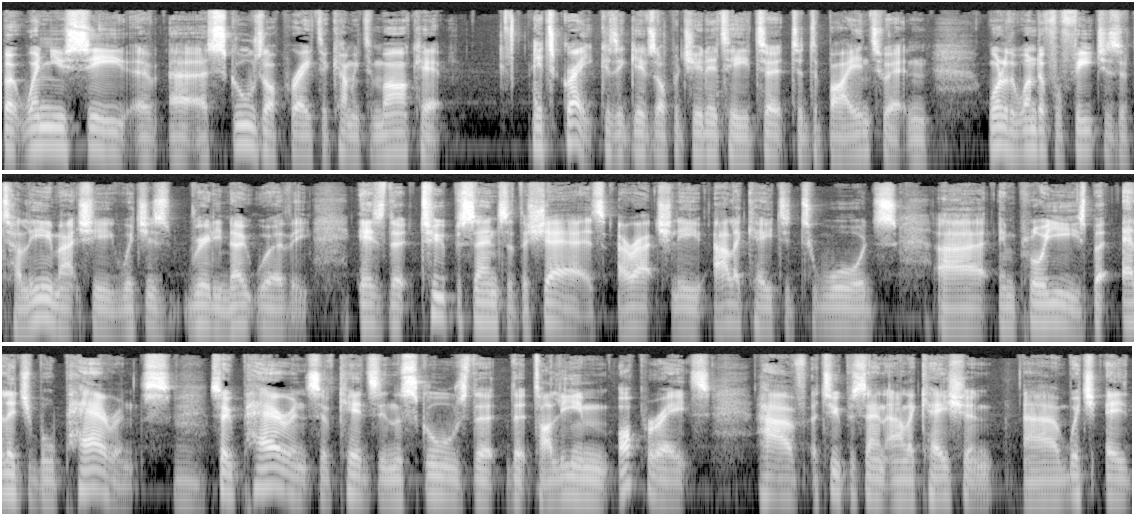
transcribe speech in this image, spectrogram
But when you see a, a schools operator coming to market, it's great because it gives opportunity to, to, to buy into it and one of the wonderful features of Taaleem, actually, which is really noteworthy, is that 2% of the shares are actually allocated towards uh, employees, but eligible parents. Mm. So, parents of kids in the schools that, that Taaleem operates have a two percent allocation, uh, which is,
